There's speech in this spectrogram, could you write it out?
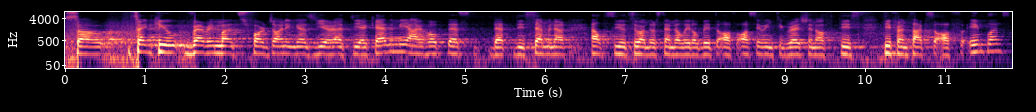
So thank you very much for joining us here at the Academy. I hope that this seminar helps you to understand a little bit of osseointegration of these different types of implants.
